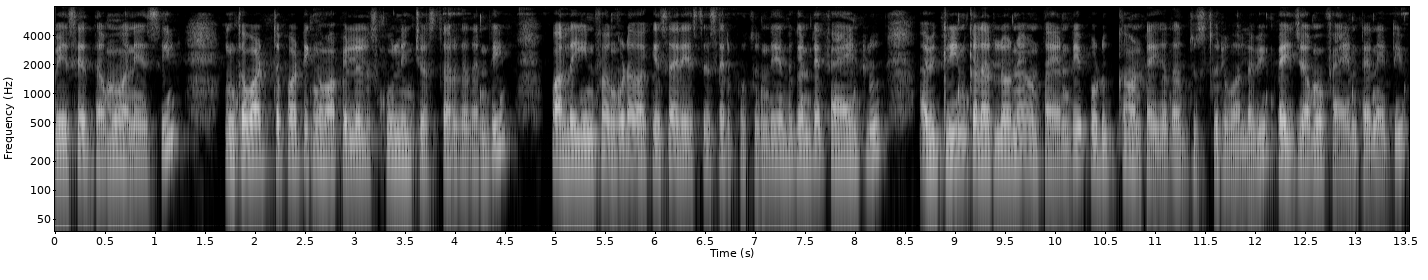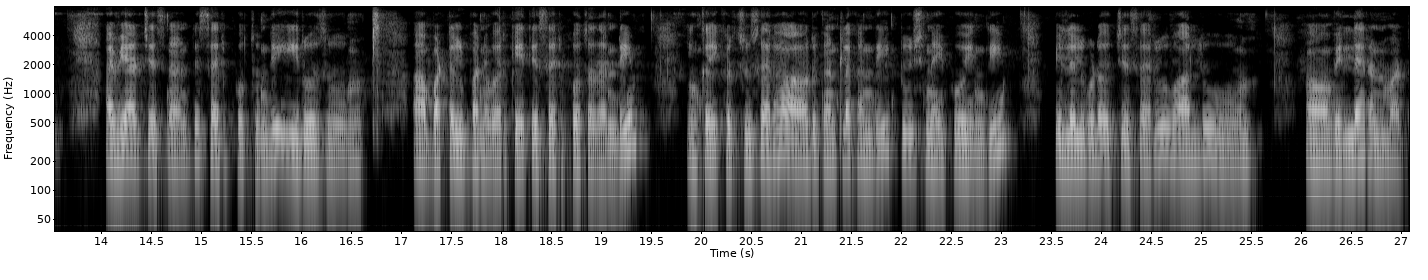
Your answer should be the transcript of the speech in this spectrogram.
వేసేద్దాము అనేసి ఇంకా వాటితో పాటు ఇంకా మా పిల్లలు స్కూల్ నుంచి వస్తారు కదండి. వాళ్ళ యూనిఫామ్ కూడా ఒకేసారి వేస్తే సరిపోతుంది. ఎందుకంటే ప్యాంట్లు అవి గ్రీన్ కలర్లోనే ఉంటాయండి. పొడుగ్గా ఉంటాయి కదా దుస్తులు వాళ్ళవి. పైజాము ప్యాంట్ అనేటివి. అవి యాడ్ చేసినారంటే సరిపోతుంది. ఈరోజు ఆ బట్టల పని వరకు అయితే సరిపోతుందండి. ఇంకా ఇక్కడ చూసారా? ఆరు గంటలకండి ట్యూషన్ అయిపోయింది. పిల్లలు కూడా వచ్చేసారు. వాళ్ళు వెళ్ళారనమాట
